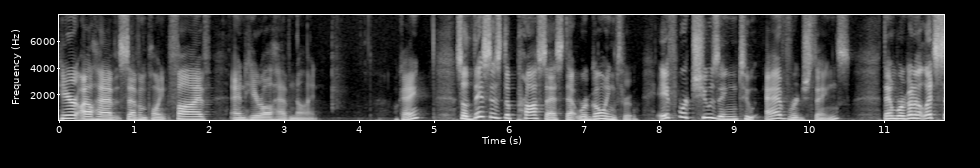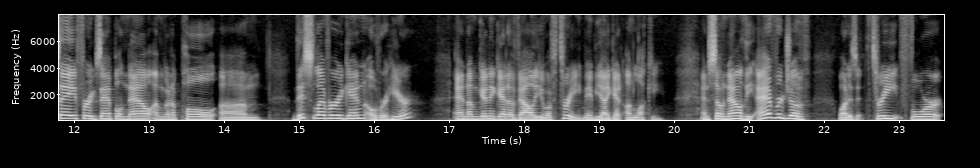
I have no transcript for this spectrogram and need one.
Here I'll have 7.5, and here I'll have 9. Okay? So this is the process that we're going through. If we're choosing to average things, then we're going to, let's say, for example, now I'm going to pull um, this lever again over here, and I'm going to get a value of 3. Maybe I get unlucky. And so now the average of what is it? 3, 4,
